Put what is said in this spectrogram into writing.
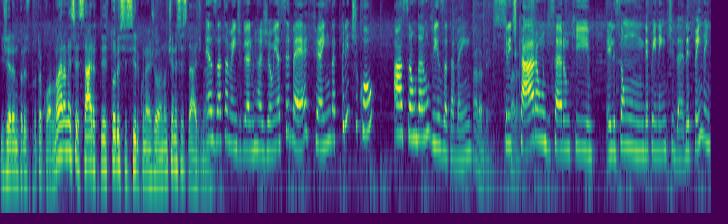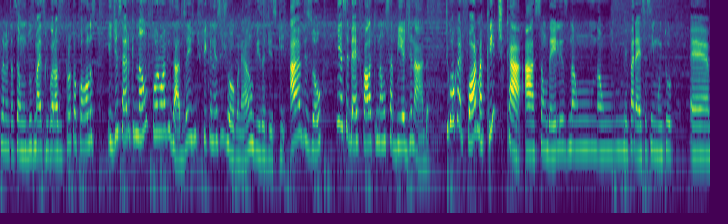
e gerando todo esse protocolo. Não era necessário ter todo esse circo, né, João? Não tinha necessidade, né? Exatamente, Guilherme Rajão. E a CBF ainda criticou a ação da Anvisa também. Parabéns. Criticaram, disseram que eles são independentes, né, defendem a implementação dos mais rigorosos protocolos e disseram que não foram avisados. Aí a gente fica nesse jogo, né? A Anvisa diz que avisou e a CBF fala que não sabia de nada. De qualquer forma, criticar a ação deles não, não me parece assim muito é,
